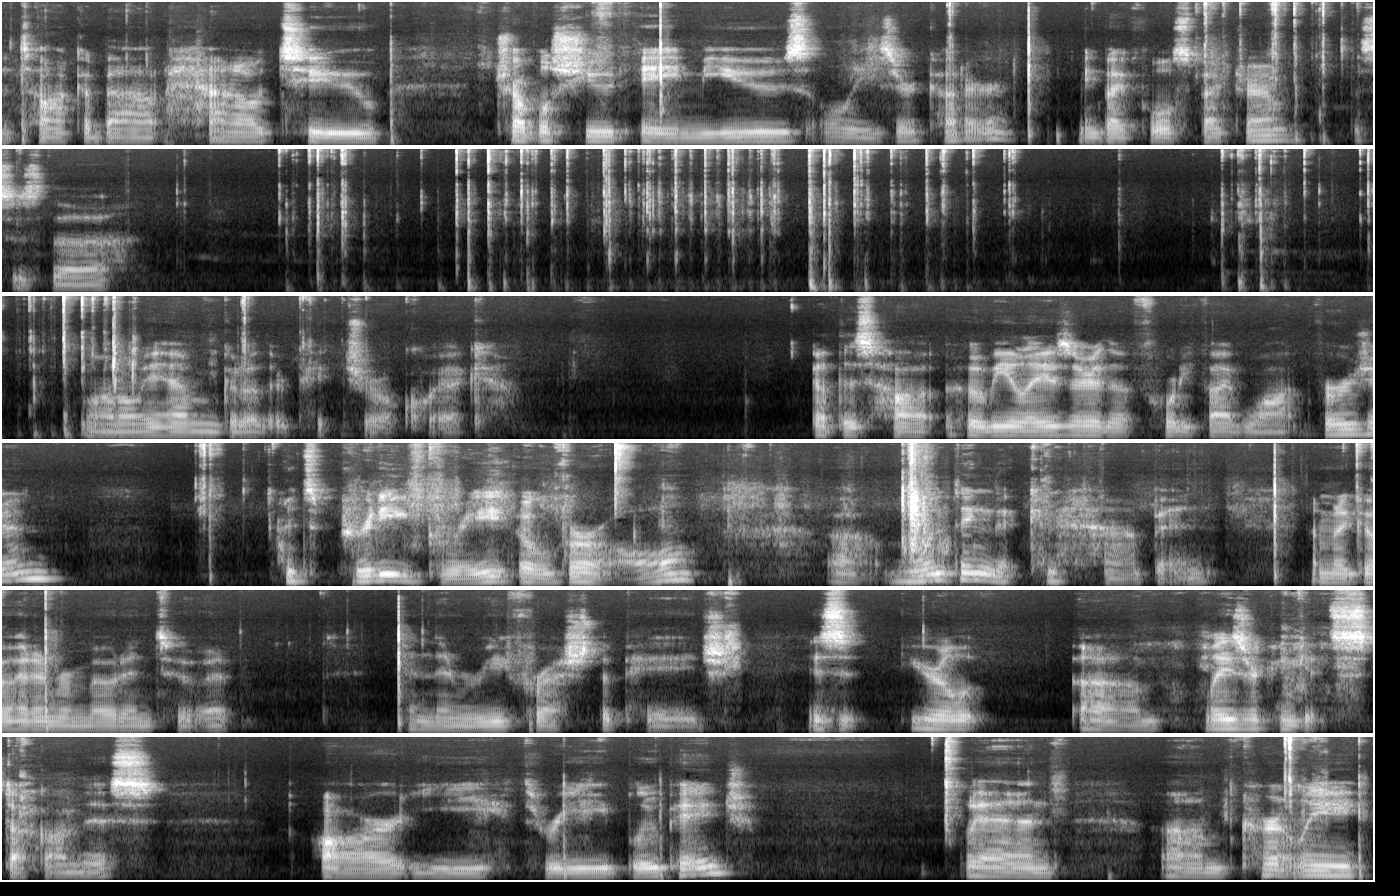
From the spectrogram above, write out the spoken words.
to talk about how to troubleshoot a Muse laser cutter made by Full Spectrum. This is the model we have. them go to their page real quick. Got this Hobby laser, the 45 watt version. It's pretty great overall. Uh, one thing that can happen, I'm going to go ahead and remote into it and then refresh the page, is your um, laser can get stuck on this RE3 blue page. And um, currently,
